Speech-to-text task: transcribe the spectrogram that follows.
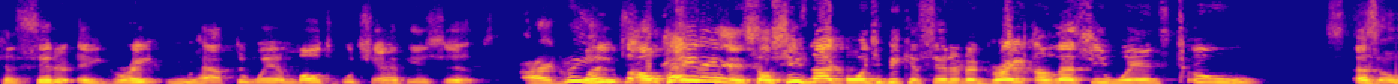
considered a great, you have to win multiple championships. I agree. Well, okay then. So she's not going to be considered a great unless she wins two. So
